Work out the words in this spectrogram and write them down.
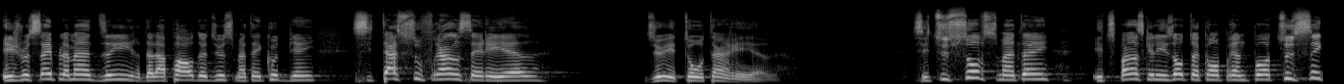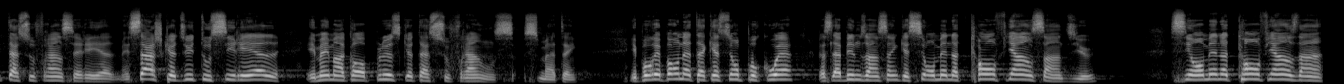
Et je veux simplement dire de la part de Dieu ce matin, écoute bien, si ta souffrance est réelle, Dieu est autant réel. Si tu souffres ce matin, et tu penses que les autres ne te comprennent pas, tu sais que ta souffrance est réelle. Mais sache que Dieu est aussi réel et même encore plus que ta souffrance ce matin. Et pour répondre à ta question, pourquoi? Parce que la Bible nous enseigne que si on met notre confiance en Dieu, si on met notre confiance dans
